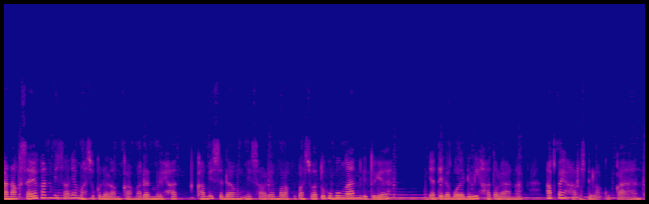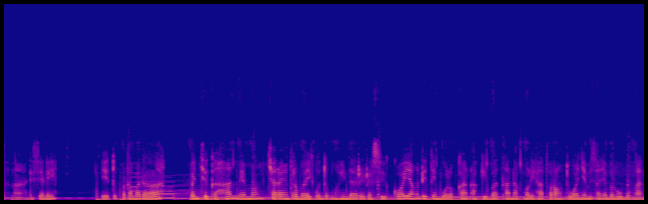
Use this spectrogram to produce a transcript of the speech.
anak saya kan misalnya masuk ke dalam kamar dan melihat kami sedang misalnya melakukan suatu hubungan gitu ya yang tidak boleh dilihat oleh anak apa yang harus dilakukan? Nah di sini yaitu pertama adalah pencegahan memang cara yang terbaik untuk menghindari resiko yang ditimbulkan akibat anak melihat orang tuanya misalnya berhubungan.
